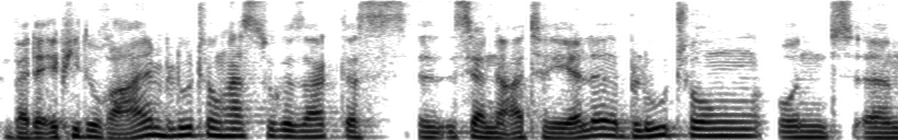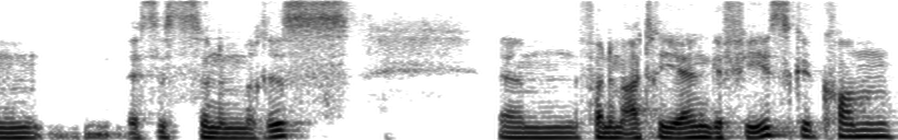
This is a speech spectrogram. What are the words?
Bei der epiduralen Blutung hast du gesagt, das ist ja eine arterielle Blutung und ähm, es ist zu einem Riss ähm, von einem arteriellen Gefäß gekommen.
